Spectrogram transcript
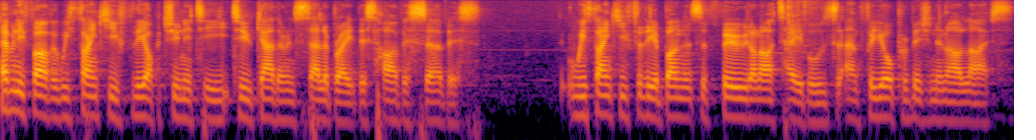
Heavenly Father, we thank you for the opportunity to gather and celebrate this harvest service. We thank you for the abundance of food on our tables and for your provision in our lives.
